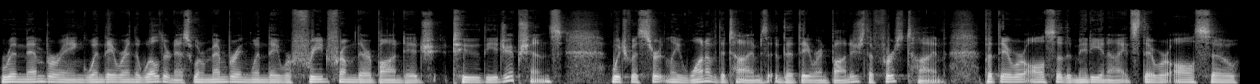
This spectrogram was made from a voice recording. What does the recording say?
remembering when they were in the wilderness, remembering when they were freed from their bondage to the Egyptians, which was certainly one of the times that they were in bondage, the first time. But there were also the Midianites, there were also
